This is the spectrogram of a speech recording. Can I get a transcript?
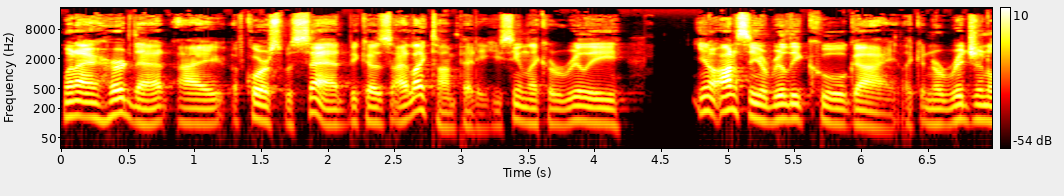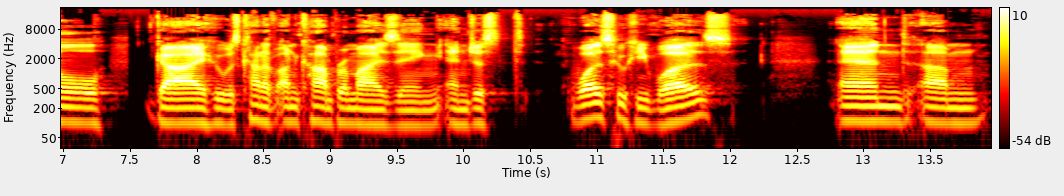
When I heard that, I, of course, was sad because I like Tom Petty. He seemed like a really, you know, honestly, a really cool guy, like an original guy who was kind of uncompromising and just was who he was and um,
